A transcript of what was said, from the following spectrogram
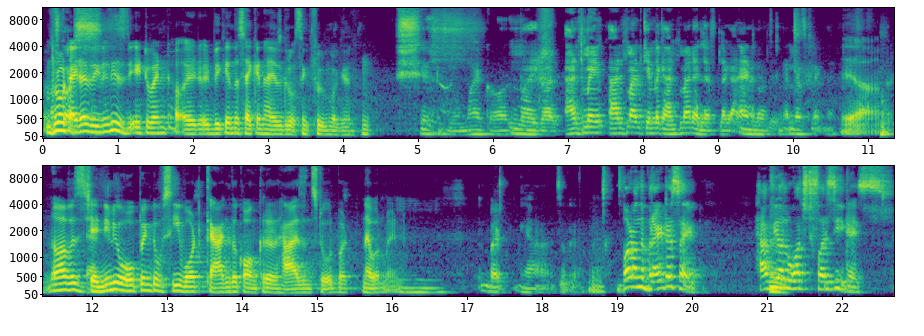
Of Bro, course. Titanic re-released. It went. Uh, it, it became the second highest grossing film again. Shit, bro, my god. My god. Ant Man Ant Man came like Ant Man and left like Ant And Man. left, and left like that. Yeah. No, I was genuinely hoping to see what Kang the Conqueror has in store, but never mind. Mm. But yeah, it's okay. Mm. But on the brighter side, have you mm. all watched Farzi, guys?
